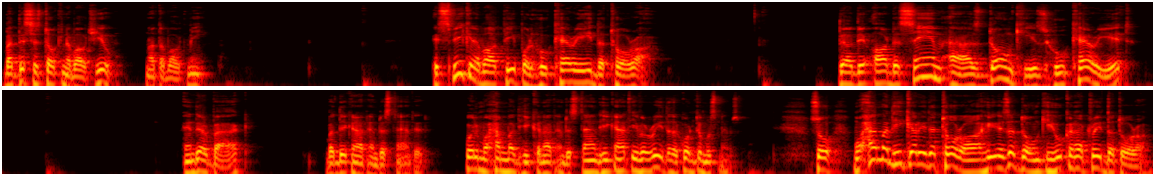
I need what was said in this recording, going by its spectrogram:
But this is talking about you, not about me. It's speaking about people who carry the Torah. That they are the same as donkeys who carry it in their back, but they cannot understand it. Well, Muhammad, he cannot understand. He cannot even read it according to Muslims. So Muhammad, he carried the Torah. He is a donkey who cannot read the Torah.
